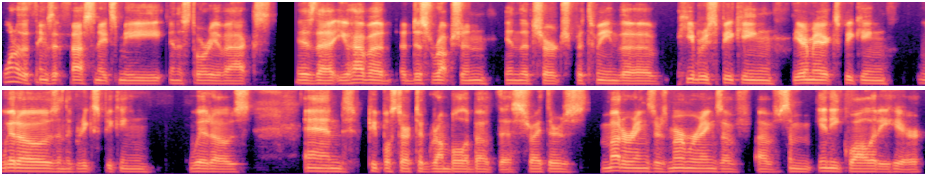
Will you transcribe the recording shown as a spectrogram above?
One of the things that fascinates me in the story of Acts is that you have a, a disruption in the church between the Hebrew speaking, the Aramaic speaking widows and the Greek speaking widows. And people start to grumble about this, right? There's mutterings, there's murmurings of, of some inequality here.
